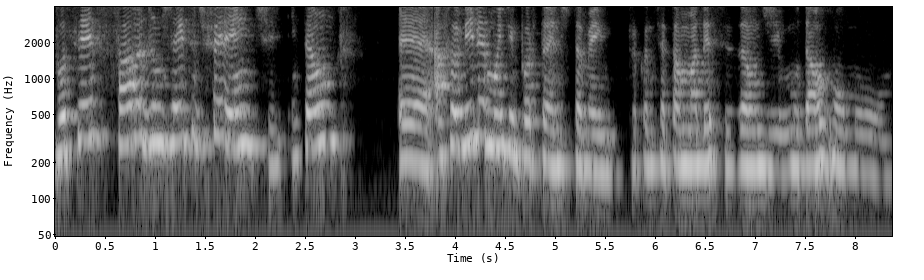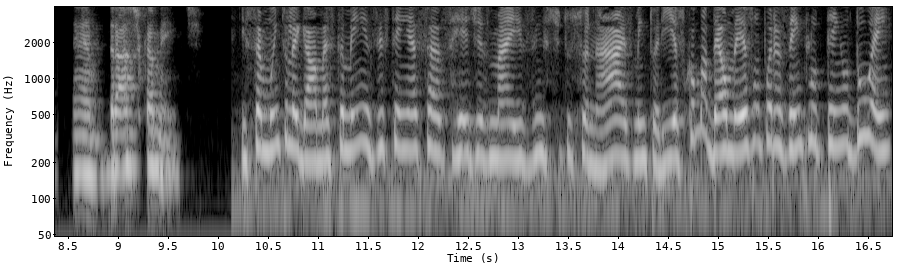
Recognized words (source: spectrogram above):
você fala de um jeito diferente. Então, é, a família é muito importante também para quando você toma uma decisão de mudar o rumo é, drasticamente. Isso é muito legal, mas também existem essas redes mais institucionais, mentorias, como a Dell mesmo, por exemplo, tem o Duen,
